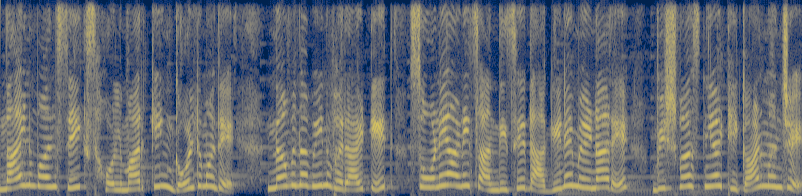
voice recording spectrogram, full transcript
nine one six hallmarking गोल्डमध्ये नवनवीन व्हरायटीत सोने आणि चांदीचे दागिने मिळणारे विश्वसनीय ठिकाण म्हणजे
